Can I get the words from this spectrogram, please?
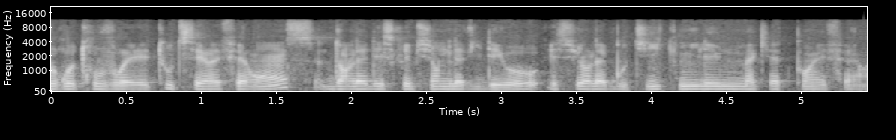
Vous retrouverez toutes ces références dans la description de la vidéo et sur la boutique 1001maquettes.fr.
